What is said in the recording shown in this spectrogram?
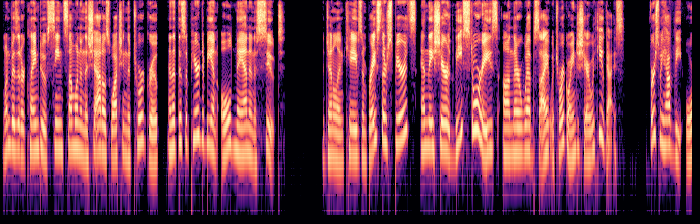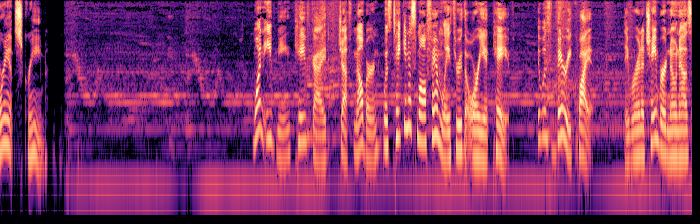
One visitor claimed to have seen someone in the shadows watching the tour group, and that this appeared to be an old man in a suit. The Jenolan Caves embrace their spirits, and they share these stories on their website, which we're going to share with you guys. First, we have the Orient Scream. One evening, cave guide Jeff Melbourne was taking a small family through the Orient Cave. It was very quiet. They were in a chamber known as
